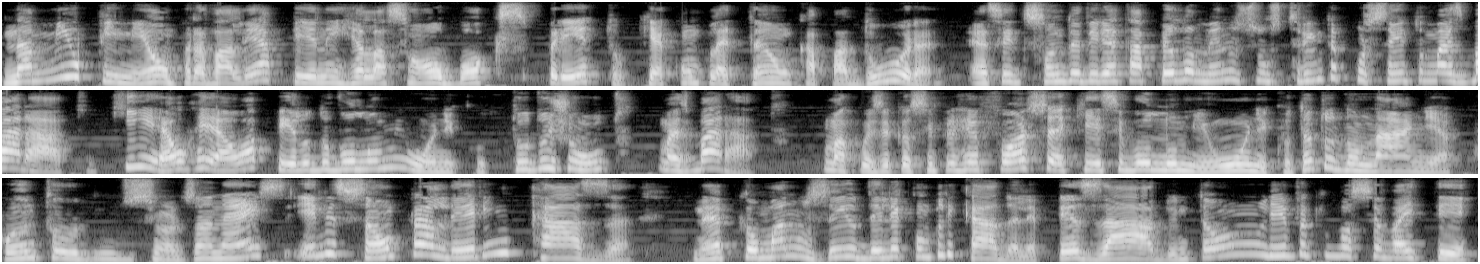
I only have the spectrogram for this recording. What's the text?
Na minha opinião, para valer a pena em relação ao box preto, que é completão, capa dura, essa edição deveria estar pelo menos uns 30% mais barato, que é o real apelo do volume único, tudo junto, mais barato. Uma coisa que eu sempre reforço é que esse volume único, tanto do Narnia quanto do Senhor dos Anéis, eles são para ler em casa, né? Porque o manuseio dele é complicado, ele é pesado, então é um livro que você vai ter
